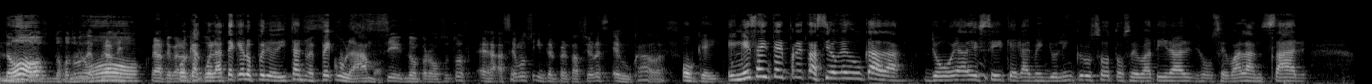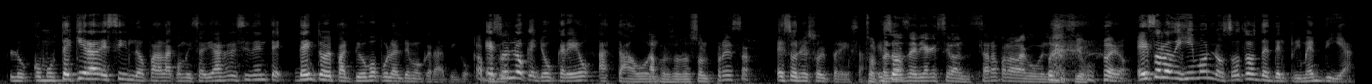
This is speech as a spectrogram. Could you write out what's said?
No, nosotros- nosotros- no, espérate, espérate, espérate, porque acuérdate que los periodistas no especulamos. Sí, no, pero nosotros eh, hacemos interpretaciones educadas. Ok, en esa interpretación educada, yo voy a decir que Carmen Yulín Cruz Soto se va a tirar o se va a lanzar, lo- como usted quiera decirlo, para la comisaría residente dentro del Partido Popular Democrático. Ah, eso eso- es lo que yo creo hasta hoy. Ah, pero eso no es sorpresa. Eso no es sorpresa. Sorpresa Eso- sería que se lanzara para la gobernación. bueno, eso lo dijimos nosotros desde el primer día,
